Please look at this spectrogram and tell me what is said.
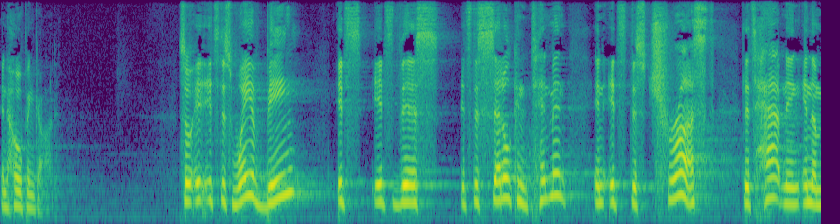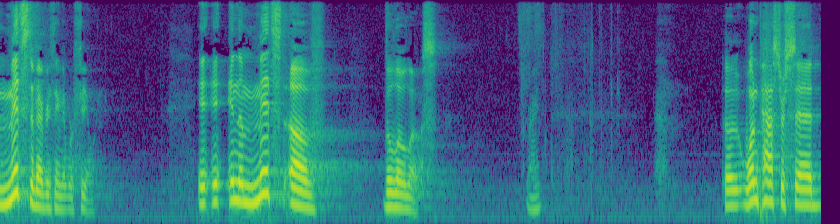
and hope in God. So it, it's this way of being, it's, it's, this, it's this settled contentment, and it's this trust that's happening in the midst of everything that we're feeling. In, in, in the midst of the low lows. Right? Uh, one pastor said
